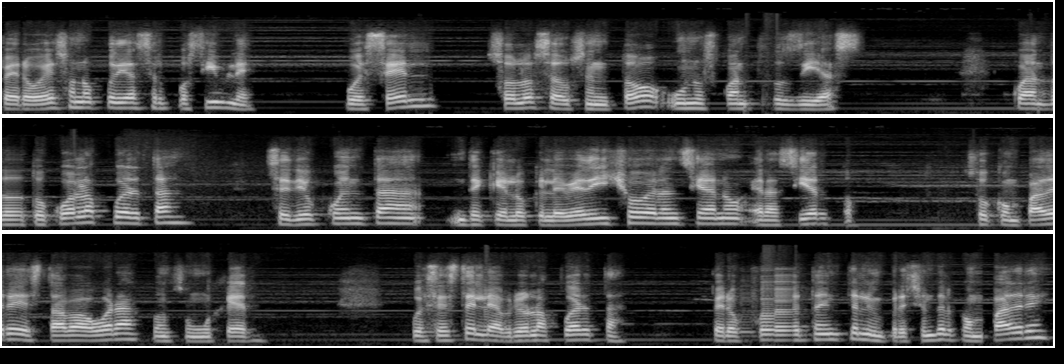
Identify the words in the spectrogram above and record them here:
pero eso no podía ser posible, pues él solo se ausentó unos cuantos días. Cuando tocó la puerta, se dio cuenta de que lo que le había dicho el anciano era cierto su compadre estaba ahora con su mujer, pues éste le abrió la puerta, pero fue tanta la impresión del compadre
